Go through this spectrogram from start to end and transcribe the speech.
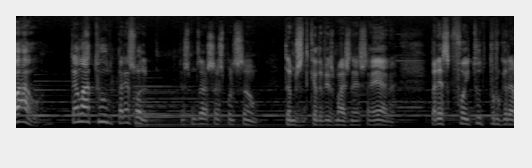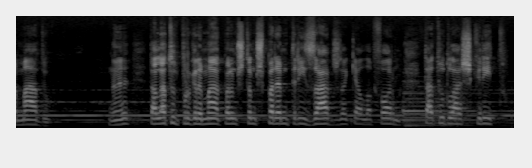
Uau, tem lá tudo, parece, olha, deixa-me usar esta expressão, estamos cada vez mais nesta era, parece que foi tudo programado. É? Está lá tudo programado, estamos parametrizados daquela forma, está tudo lá escrito.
